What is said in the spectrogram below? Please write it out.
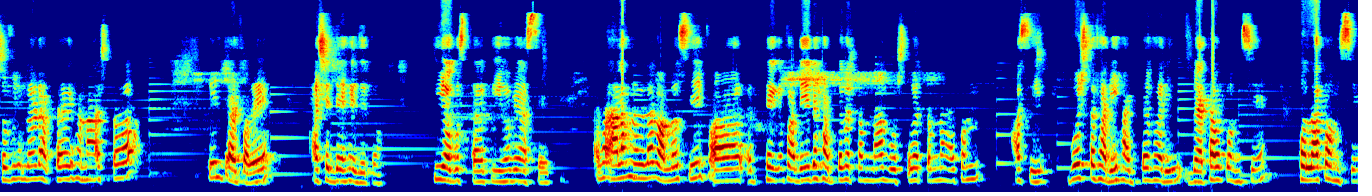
সফিউল্লাহ ডাক্তার এখানে আসতো, তিনটার পরে আসে দেখে যেত, কি অবস্থা, কীভাবে আছে। এখন আলহামদুলিল্লাহ, ভালো আছি। পা, থেকে পা দিয়ে হাঁটতে পারতাম না, বসতে পারতাম না, এখন আছি। বসতে পারি, হাঁটতে পারি, ব্যথাও কমছে খোলা কমছে।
